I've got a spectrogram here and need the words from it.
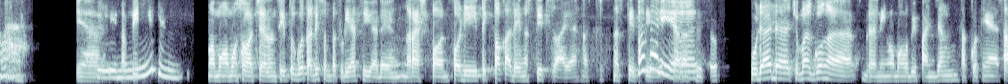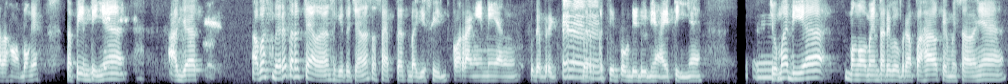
wah. Ya tapi ngomong-ngomong soal challenge itu gue tadi sempat lihat sih ada yang ngerespon. Kok di TikTok ada yang nge-stitch lah ya nge-stitch oh, si challenge itu. Udah ada cuma gue nggak berani ngomong lebih panjang takutnya salah ngomong ya. Tapi intinya agak apa sebenarnya ter-challenge gitu challenge accepted bagi si orang ini yang udah ber, mm. berkecimpung di dunia IT-nya mm. cuma dia mengomentari beberapa hal kayak misalnya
